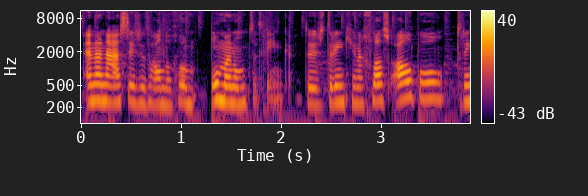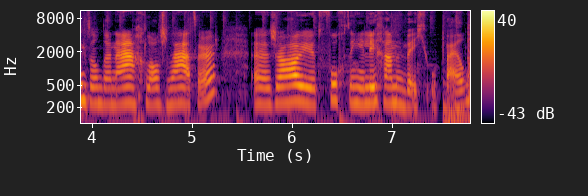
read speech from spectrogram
en daarnaast is het handig om om en om te drinken. Dus drink je een glas alcohol, drink dan daarna een glas water. Eh, zo hou je het vocht in je lichaam een beetje op peil.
